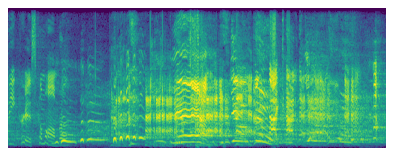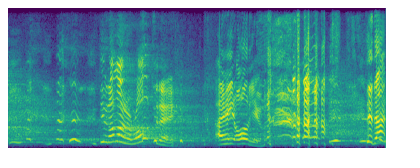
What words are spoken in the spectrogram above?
only way beat Chris. Come on, bro. Yeah! Give him two! I got it. Dude, I'm on a roll today. I hate all of you. Dude, that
